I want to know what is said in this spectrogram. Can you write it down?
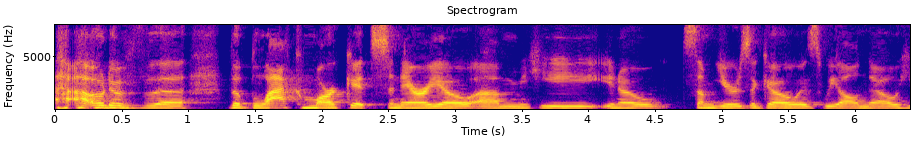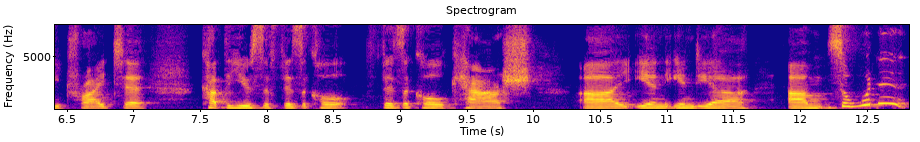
out of the the black market scenario. Um, he, you know, some years ago, as we all know, he tried to cut the use of physical physical cash uh, in India. Um, so, wouldn't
